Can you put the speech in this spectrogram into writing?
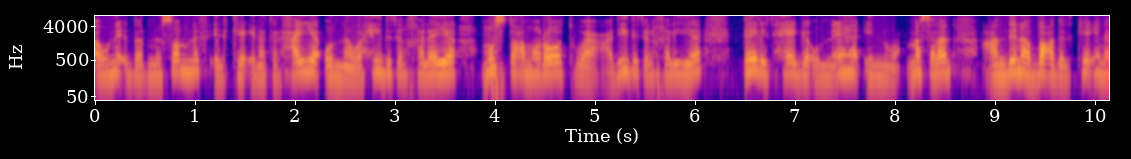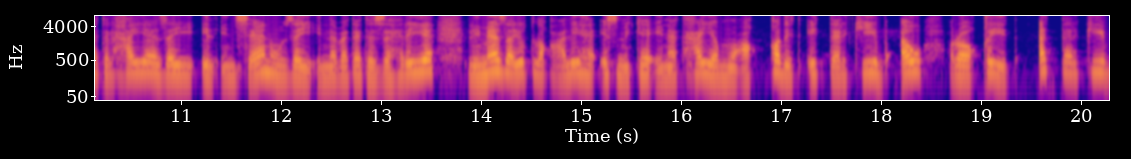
أو نقدر نصنف الكائنات الحية قلنا وحيدة الخلايا مستعمرات وعديدة الخلية. ثالث حاجة قلناها إنه مثلا عندنا بعض الكائنات الحية زي الإنسان وزي النباتات الزهرية لماذا يطلق عليها اسم كائنات حية معقدة التركيب أو راقية التركيب.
